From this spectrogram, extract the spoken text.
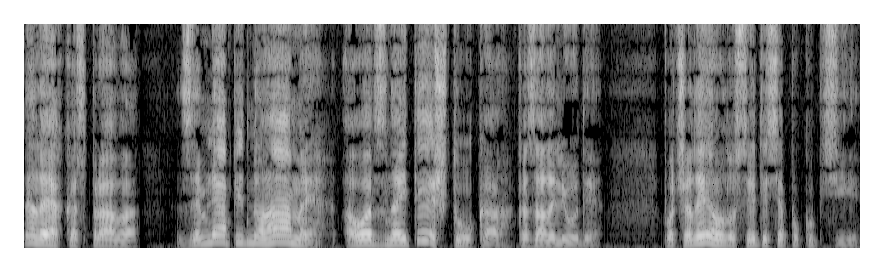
Нелегка справа. Земля під ногами, а от знайти штука, казали люди. Почали голоситися покупці.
